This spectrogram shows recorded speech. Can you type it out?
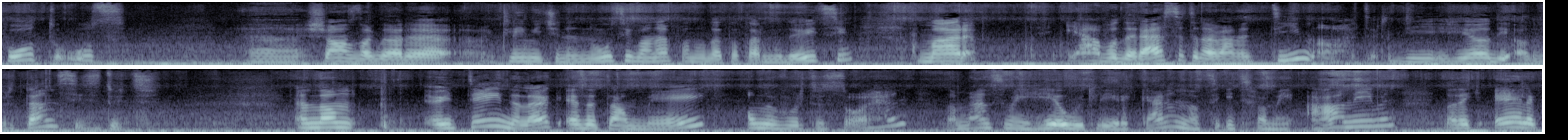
foto's. Uh, chance dat ik daar uh, een klein beetje een notie van heb van hoe dat, dat daar moet uitzien. Maar ja, voor de rest zit er daar wel een team achter die heel die advertenties doet. En dan uiteindelijk is het aan mij om ervoor te zorgen dat mensen mij heel goed leren kennen, dat ze iets van mij aannemen, dat ik eigenlijk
